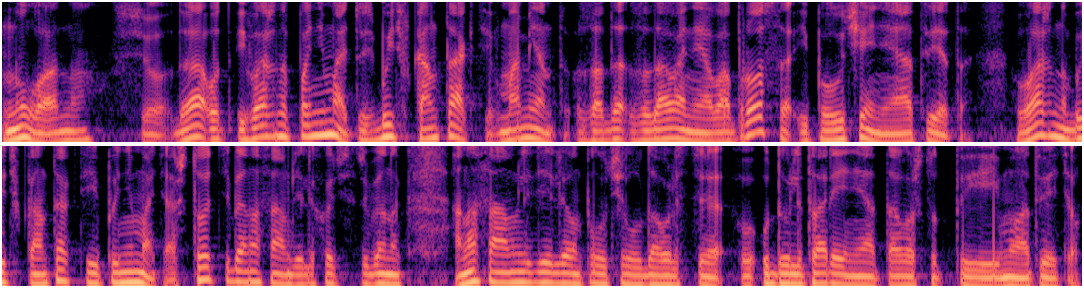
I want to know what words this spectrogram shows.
ну ладно, все. Да, вот и важно понимать, то есть быть в контакте в момент зада- задавания вопроса и получения ответа. Важно быть в контакте и понимать, а что от тебя на самом деле хочет ребенок, а на самом деле он получил удовольствие, удовлетворение от того, что ты ему ответил.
